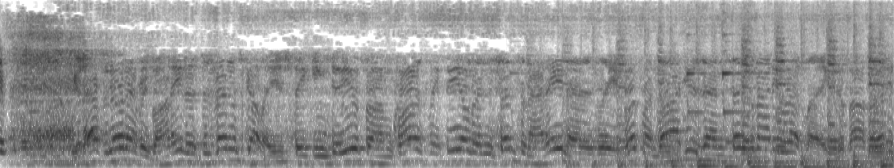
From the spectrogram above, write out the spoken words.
Good afternoon, everybody. This is Vin Scully speaking to you from Crosley Field in Cincinnati as the Brooklyn Dodgers and Cincinnati Redlegs about ready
